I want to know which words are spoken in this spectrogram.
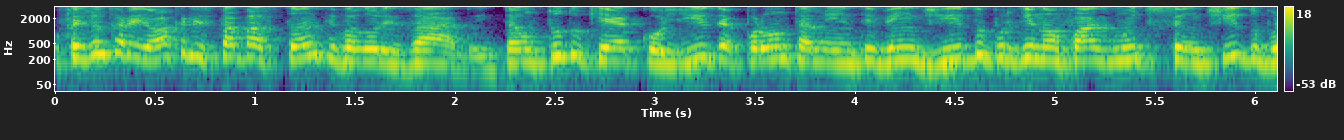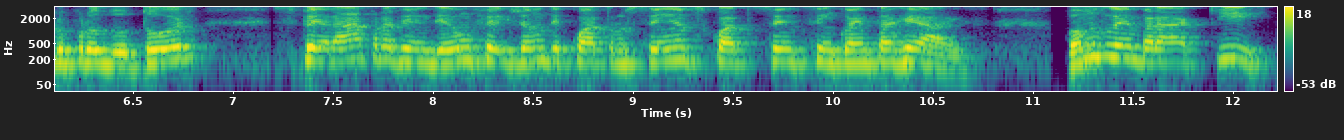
O feijão carioca ele está bastante valorizado, então tudo que é colhido é prontamente vendido, porque não faz muito sentido para o produtor esperar para vender um feijão de 400, 450 reais. Vamos lembrar aqui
